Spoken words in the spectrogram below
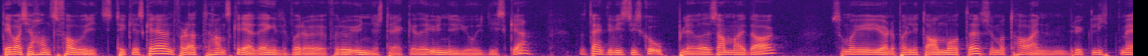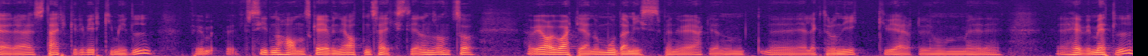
Det var ikke hans favorittstykke skrevet, for han skrev det egentlig for å, for å understreke det underjordiske. Så tenkte jeg hvis vi skal oppleve det samme i dag, så må vi gjøre det på en litt annen måte. Så vi må ta inn bruk litt mer sterkere virkemiddel. Siden han skrev den i 1860 eller noe sånt, så vi har jo vært gjennom modernismen, vi har vært gjennom eh, elektronikk, vi har vært gjennom eh, heavy metal.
